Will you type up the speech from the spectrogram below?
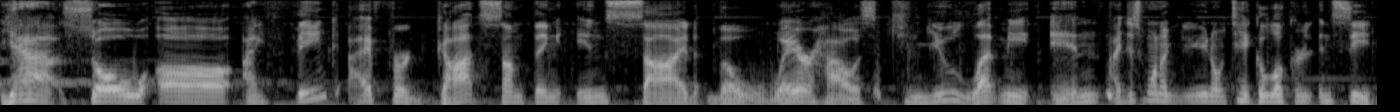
Yeah, so, uh, I think I forgot something inside the warehouse. Can you let me in? I just want to, you know, take a look and see.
